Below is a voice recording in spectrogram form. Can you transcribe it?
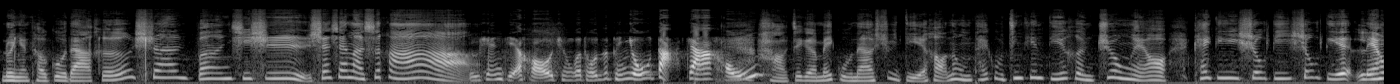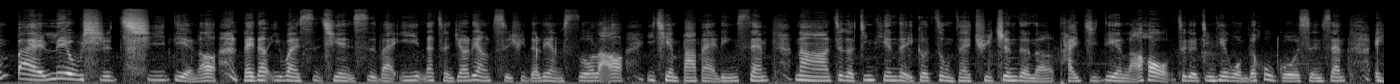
轮研投顾的何山分析师珊珊老师好，汝轩姐好，全国投资朋友大家好。好，这个美股呢续跌哈，那我们台股今天跌很重哎哦，开低收低收跌两百六十七点哦，来到一万四千四百一，那成交量持续的量缩了哦，一千。八百零三，那这个今天的一个重灾区，真的呢，台积电，然后这个今天我们的护国神山，哎，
